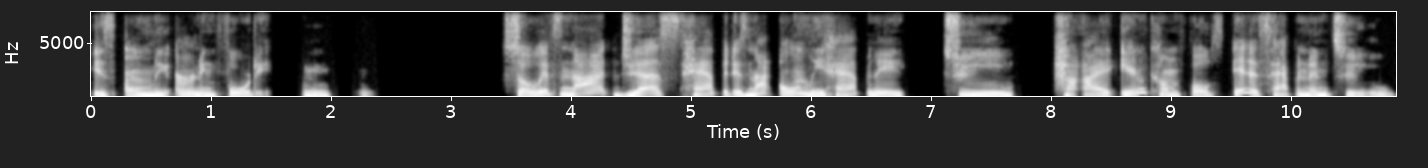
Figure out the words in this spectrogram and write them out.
is only earning 40. Mm-hmm. So it's not just happen. It's not only happening to high income folks. It is happening to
